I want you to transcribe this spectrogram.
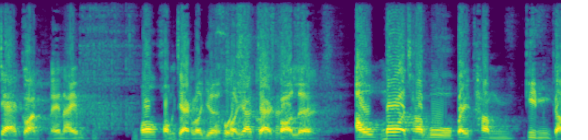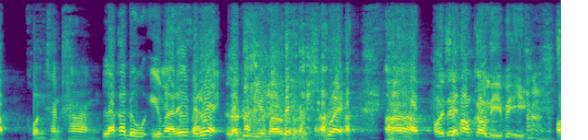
แจกก่อนไหนๆเพราะของแจกเราเยอะโอ้ขโหออนุญาตแจกก่อนเลยใช่ใช่เอาหม้อชาบูไปทำกินกับคนข้างๆ แล้วก็ดูอิลมาเร่ไปด้วย แล้วดูอิลมาเร่ไปด้วยอ่านะครับโอ้ยได้ความเกาหลีไปอีกเอ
